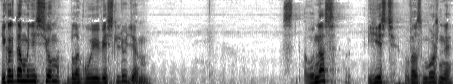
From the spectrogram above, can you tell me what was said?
И когда мы несем благую весть людям, у нас есть возможны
